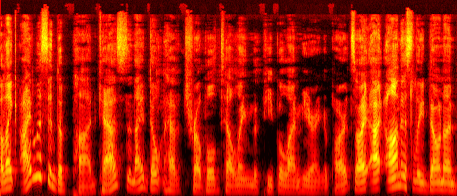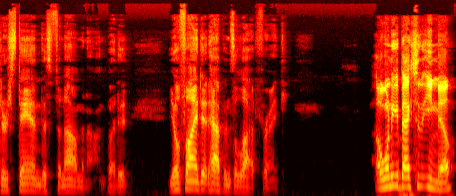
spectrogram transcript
like I listen to podcasts and I don't have trouble telling the people I'm hearing apart. So I, I honestly don't understand this phenomenon, but it you'll find it happens a lot, Frank. I want to get back to the email.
